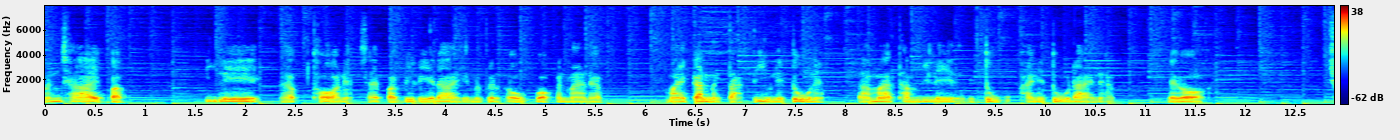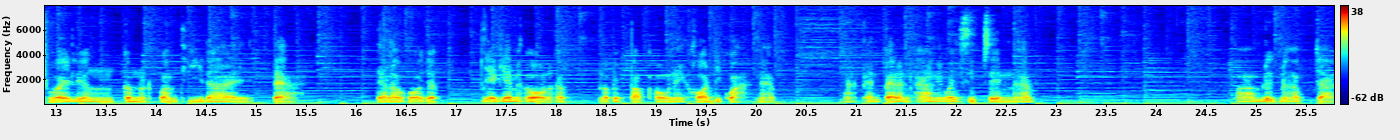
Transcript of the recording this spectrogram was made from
มันใช้ปรับดีเลย์นะครับ ท่อเนี่ยใช้ปรับดีเลย์ได้ เห็นเพื่อนๆเขาบอกกันมานะครับ ไม้กั้นต่างๆที่อยู่ในตู้เนี่ย สามารถทำดีเลย์ในตู้ภายในตู้ได้นะครับ แล้วก็ ช่วยเรื่องกำหนดความถี่ได้ แต่ แต่เราก็จะแยกแยะไม่ค่อยออกหรอกครับ เราไปปรับเอาในคอร์สดีกว่านะครับแผ่นแปรด้านข้างนี่ว่า10เซนนะครับ ความลึกนะครับจาก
